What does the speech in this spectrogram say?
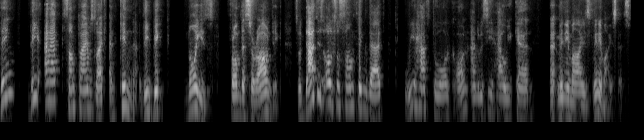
then they act sometimes like antenna. They make noise from the surrounding. So that is also something that we have to work on and we see how we can uh, minimize minimize this.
